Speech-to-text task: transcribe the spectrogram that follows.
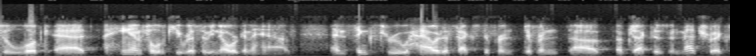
to look at a handful of key risks that we know we're going to have, and think through how it affects different different uh, objectives and metrics,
